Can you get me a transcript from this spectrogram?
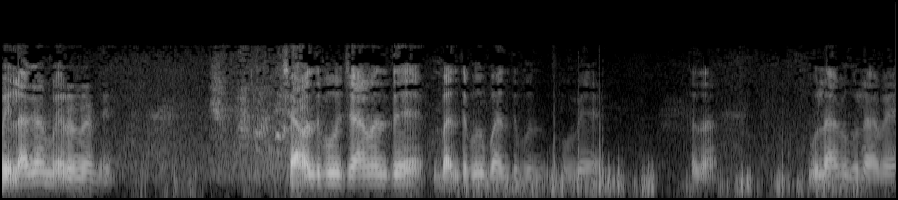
మీలాగా ఉండండి చామంతి పువ్వు చామంతి బంతి పువ్వు బంతి పువ్వు కదా గులాబీ గులాబే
